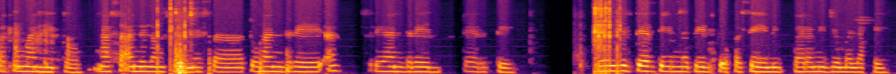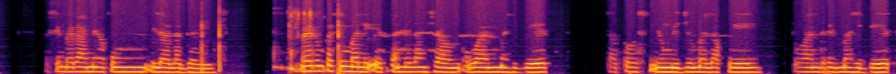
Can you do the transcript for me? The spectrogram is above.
patungan nito. Nasa ano lang siya, nasa 200, ah, 330. 330 yung napili ko kasi para medyo malaki. Kasi marami akong ilalagay. Mayroon kasing maliit, ano lang siya, 1 mahigit. Tapos yung medyo malaki, 200 mahigit.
